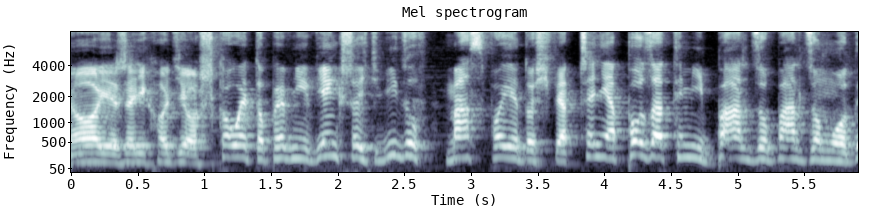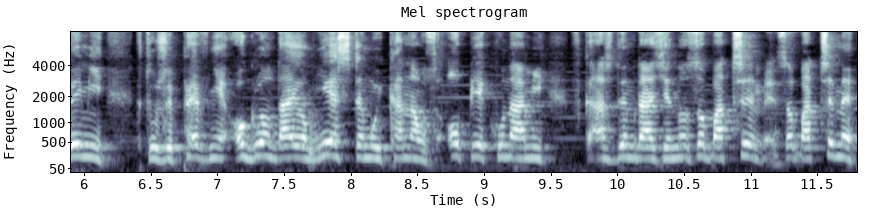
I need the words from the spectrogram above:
No, jeżeli chodzi o szkołę, to pewnie większość widzów ma swoje doświadczenia poza tymi bardzo, bardzo młodymi, którzy pewnie oglądają jeszcze mój kanał z opiekunami. W każdym razie, no zobaczymy, zobaczymy.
